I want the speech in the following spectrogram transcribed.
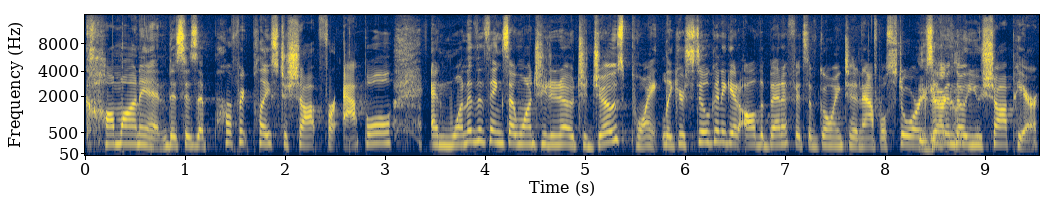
Come on in. This is a perfect place to shop for Apple. And one of the things I want you to know, to Joe's point, like you're still gonna get all the benefits of going to an Apple store, exactly. even though you shop here.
